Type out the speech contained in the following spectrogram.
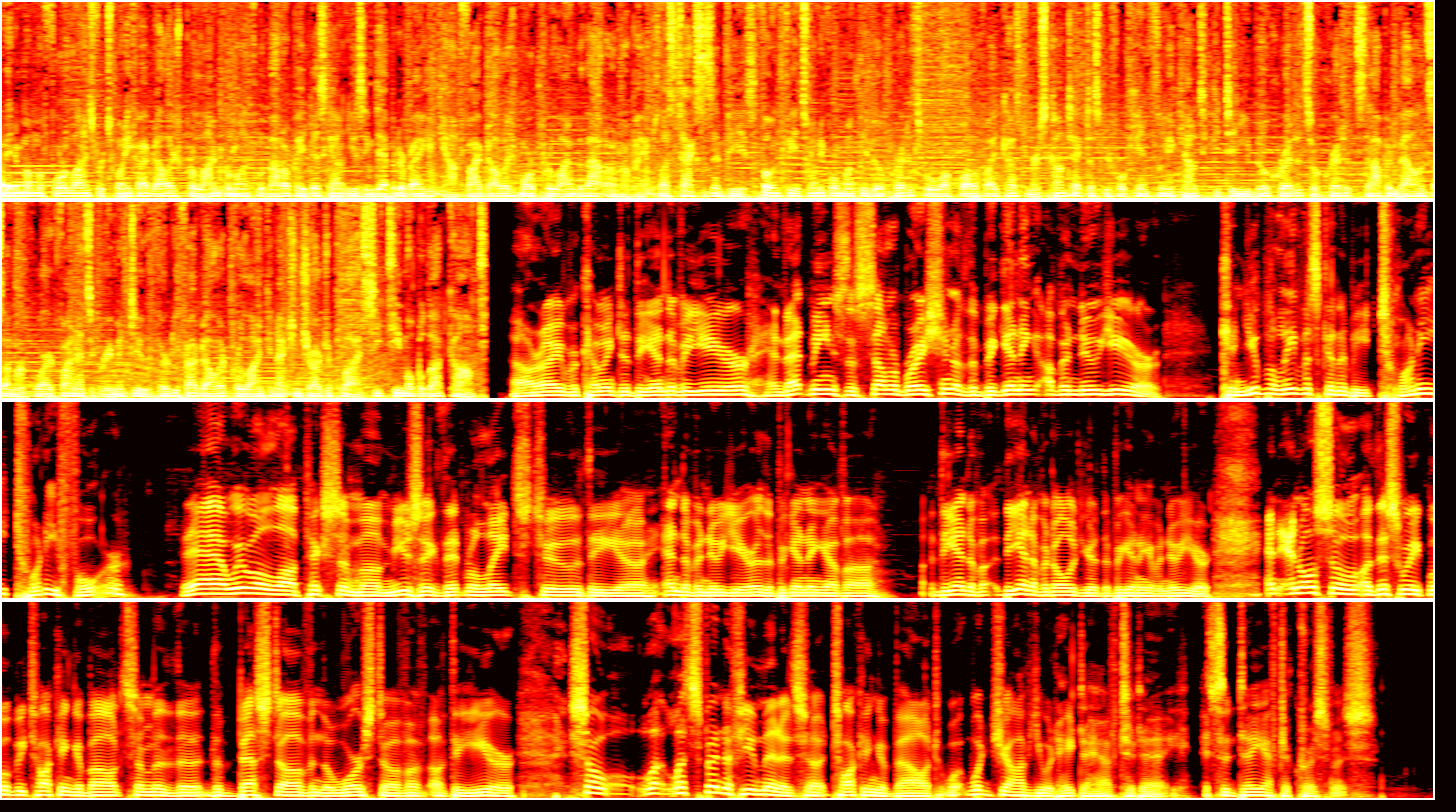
Minimum of four lines for $25 per line per month with auto pay discount using debit or bank account. $5 more per line without auto pay, plus taxes and fees. Phone fee at 24 monthly bill credits for all well qualified customers. Contact us before canceling account to continue bill credits or credit stop and balance on required finance agreement due. $35 per line connection charge apply. Ctmobile.com. All right, we're coming to the end of a year, and that means the celebration of the beginning of a new year. Can you believe it's going to be 2024? Yeah, we will uh, pick some uh, music that relates to the uh, end of a new year, the beginning of a the end of the end of an old year, the beginning of a new year, and and also uh, this week we'll be talking about some of the, the best of and the worst of of, of the year. So let, us spend a few minutes uh, talking about what, what job you would hate to have today. It's the day after Christmas.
